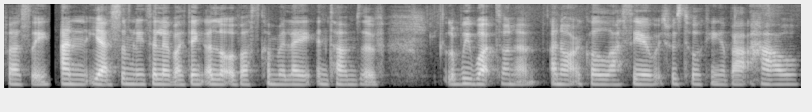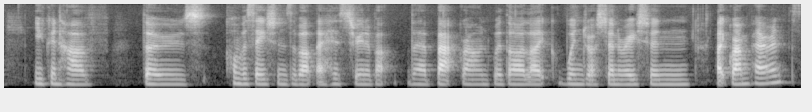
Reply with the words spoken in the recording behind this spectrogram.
firstly. And yeah, similarly to Liv, I think a lot of us can relate in terms of we worked on a, an article last year which was talking about how you can have those conversations about their history and about their background with our like Windrush generation like grandparents.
